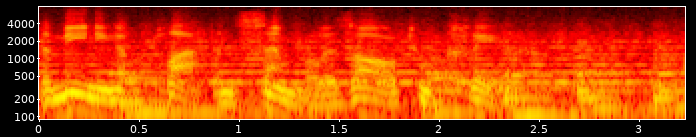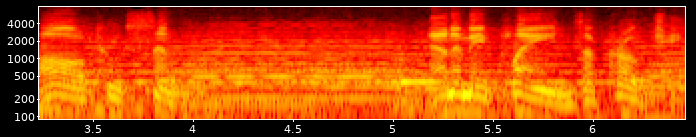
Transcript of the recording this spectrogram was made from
The meaning of plot and symbol is all too clear, all too simple. Enemy planes approaching.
